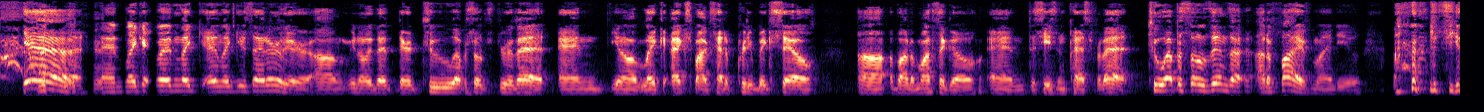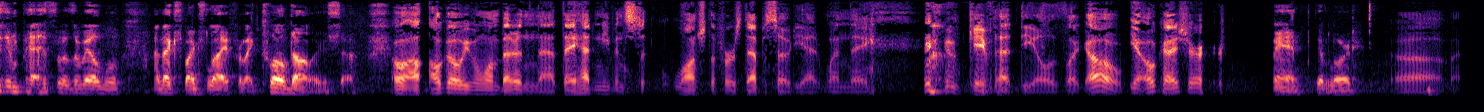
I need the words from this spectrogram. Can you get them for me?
yeah, and like and like and like you said earlier, um, you know that there are two episodes through that, and you know like Xbox had a pretty big sale. Uh, about a month ago, and the season pass for that. Two episodes in out of five, mind you. the season pass was available on Xbox Live for like twelve dollars. So. Oh, I'll, I'll, go even one better than that. They hadn't even st- launched the first episode yet when they gave that deal. It's like, oh, yeah, okay, sure. Man, good lord. Uh, man,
